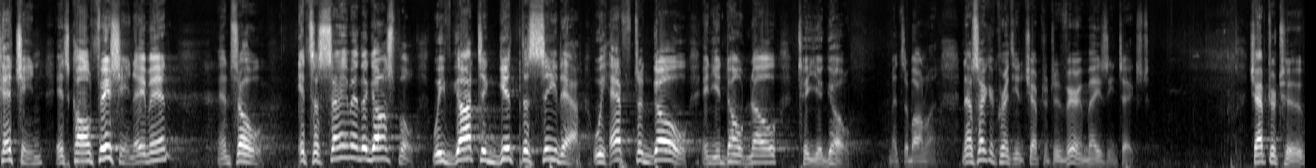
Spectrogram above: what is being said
catching. It's called fishing. Amen. And so, it's the same in the gospel. We've got to get the seed out. We have to go, and you don't know till you go. That's the bottom line. Now, 2 Corinthians chapter 2, very amazing text. Chapter 2.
